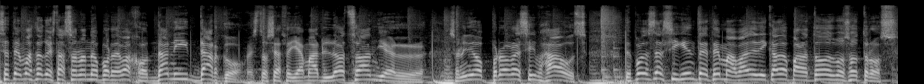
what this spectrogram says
Ese temazo que está sonando por debajo, Danny Dargo. Esto se hace llamar Los Angel, sonido Progressive House. Después el siguiente tema, va dedicado para todos vosotros.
